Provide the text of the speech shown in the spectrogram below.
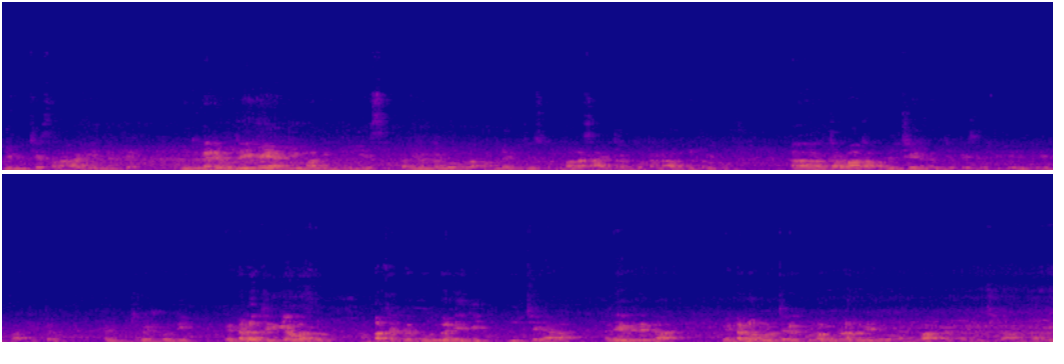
మేము ఇచ్చే సలహా ఏంటంటే ముందుగానే ఉదయమే అర్లీ మార్నింగ్ పోయేసి పది గంటల లోపల పనులు అయిపు చేసుకొని మళ్ళీ సాయంత్రం పూట నాలుగు గంటలకు తర్వాత పనులు చేయడం అని చెప్పేసి అనేది వెరీ ఇంపార్టెంట్ అది గుర్తుపెట్టుకోండి. ఎండలో తిరిగే వాళ్ళు కంపల్సరిగా గొడుగు అనేది యూజ్ చేయాలా? అదేవిధంగా ఎండలో మనం తిరగకుండా ఉండడం అనేది ఒక నివారణకు మంచిగా ఉంటుంది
